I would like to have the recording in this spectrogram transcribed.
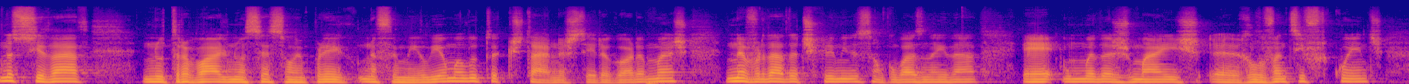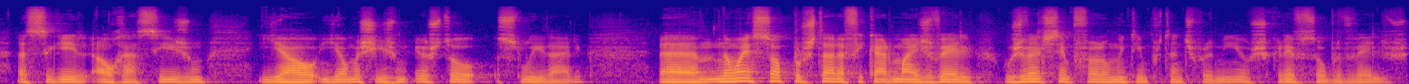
Na sociedade, no trabalho, no acesso ao emprego, na família. É uma luta que está a nascer agora, mas, na verdade, a discriminação com base na idade é uma das mais uh, relevantes e frequentes a seguir ao racismo e ao, e ao machismo. Eu estou solidário. Não é só por estar a ficar mais velho, os velhos sempre foram muito importantes para mim. Eu escrevo sobre velhos,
